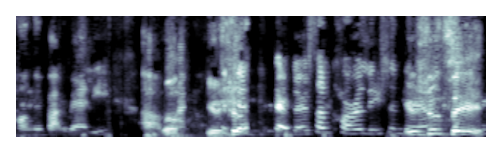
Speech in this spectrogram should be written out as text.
Hong Lim Park rally. Um, well, you should. There's some correlation there. You should say,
